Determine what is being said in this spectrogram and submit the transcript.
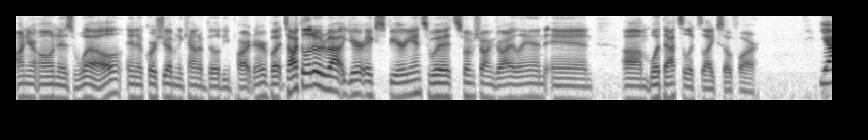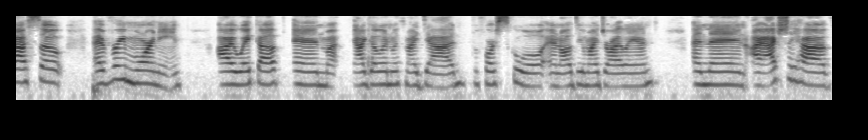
on your own as well. And of course, you have an accountability partner. But talk a little bit about your experience with Swim Strong Dryland and um, what that's looked like so far. Yeah. So every morning, I wake up and my, I go in with my dad before school, and I'll do my dryland, and then I actually have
